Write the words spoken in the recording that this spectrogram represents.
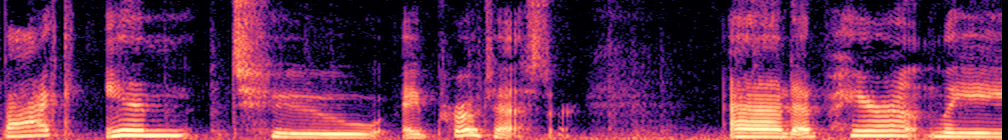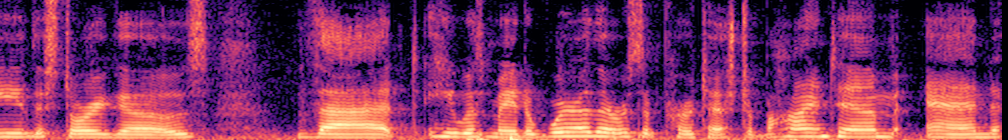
back into a protester and apparently, the story goes that he was made aware there was a protester behind him and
